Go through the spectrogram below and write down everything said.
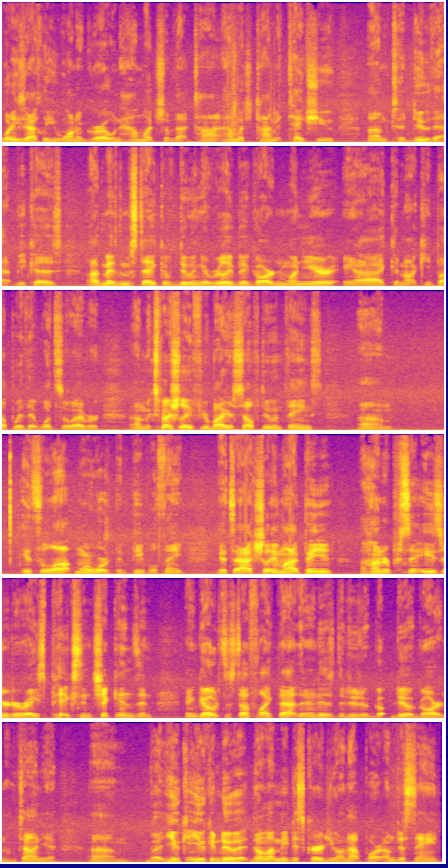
what exactly you want to grow and how much of that time, how much time it takes you um, to do that. Because I've made the mistake of doing a really big garden one year and I could not keep up with it whatsoever. Um, especially if you're by yourself doing things, um, it's a lot more work than people think. It's actually, in my opinion, 100% easier to raise pigs and chickens and, and goats and stuff like that than it is to do to do a garden. I'm telling you. Um, but you can you can do it. Don't let me discourage you on that part. I'm just saying,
